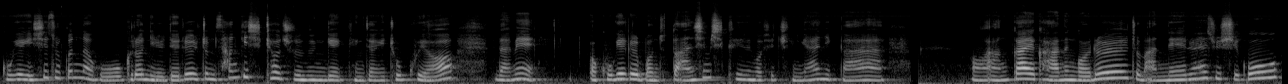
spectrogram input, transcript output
고객이 시술 끝나고 그런 일들을 좀 상기시켜 주는 게 굉장히 좋고요. 그다음에 어, 고객을 먼저 또 안심시키는 것이 중요하니까 어, 안과에 가는 거를 좀 안내를 해주시고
